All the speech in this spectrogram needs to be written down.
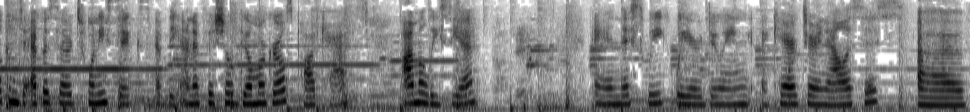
Welcome to episode 26 of the unofficial Gilmore Girls podcast. I'm Alicia, and this week we are doing a character analysis of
